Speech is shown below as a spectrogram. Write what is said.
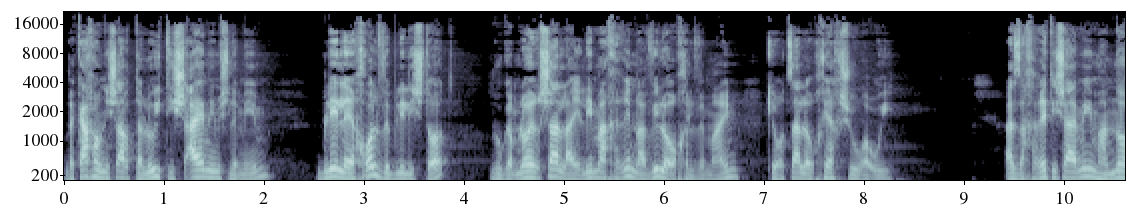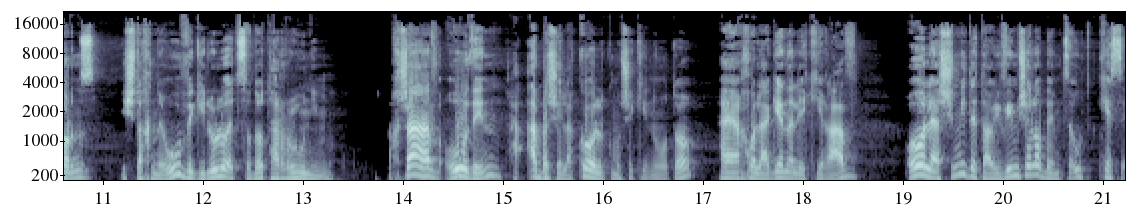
וככה הוא נשאר תלוי תשעה ימים שלמים, בלי לאכול ובלי לשתות, והוא גם לא הרשה לאלים האחרים להביא לו אוכל ומים, כי הוא רצה להוכיח שהוא ראוי. אז אחרי תשעה ימים הנורנס השתכנעו וגילו לו את סודות הרונים. עכשיו אודין, האבא של הכל כמו שכינו אותו, היה יכול להגן על יקיריו, או להשמיד את האויבים שלו באמצעות קסם.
